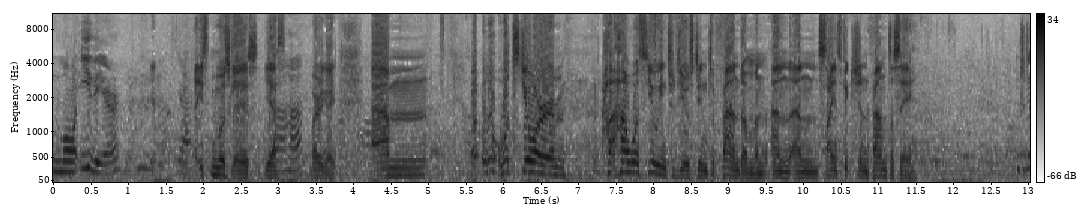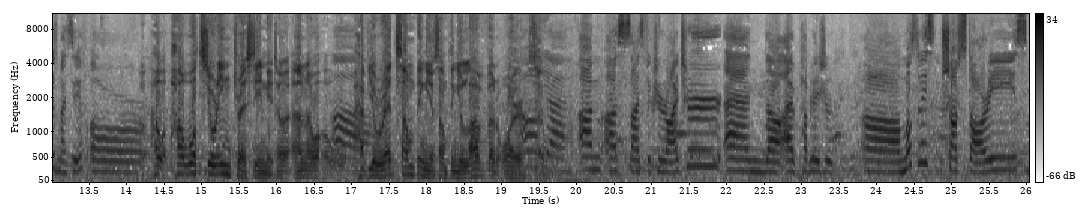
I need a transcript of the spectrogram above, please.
more easier. Yeah. It mostly is, yes. Uh-huh. Very good. Um, what's your. Um, how, how, was you introduced into fandom and, and, and science fiction fantasy? Introduce myself, or how, how what's your interest in it? Uh, and, uh, uh, have you read something, you something you love, or uh, so? Yeah, I'm a science fiction writer, and uh, I publish uh, mostly short stories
